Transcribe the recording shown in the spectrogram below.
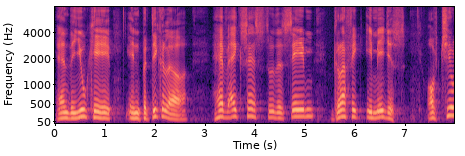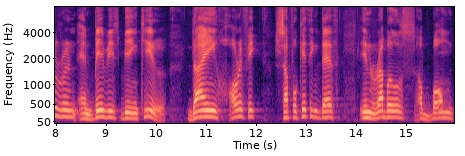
and the UK in particular, have access to the same graphic images of children and babies being killed, dying horrific, suffocating death in rubbles of bombed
